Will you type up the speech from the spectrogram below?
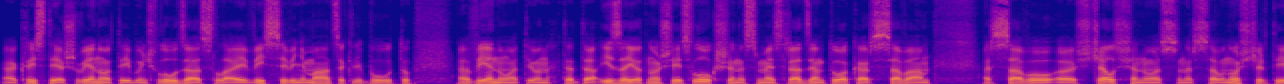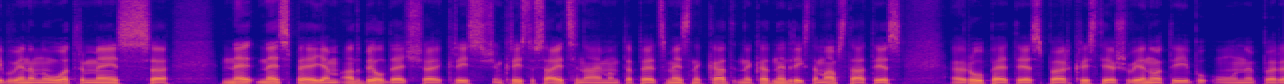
kristiešu vienotību. Viņš lūdzās, lai visi viņa mācekļi būtu vienoti. Un tad, izējot no šīs lūkšanas, mēs redzam to, ka ar, savām, ar savu šķelšanos un ar savu nošķirtību vienam no otra mēs ne, nespējam atbildēt šai Kristus, šim Kristus aicinājumam, tāpēc mēs nekad, nekad nedrīkstam apstāties, rūpēties par kristiešu vienotību un par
